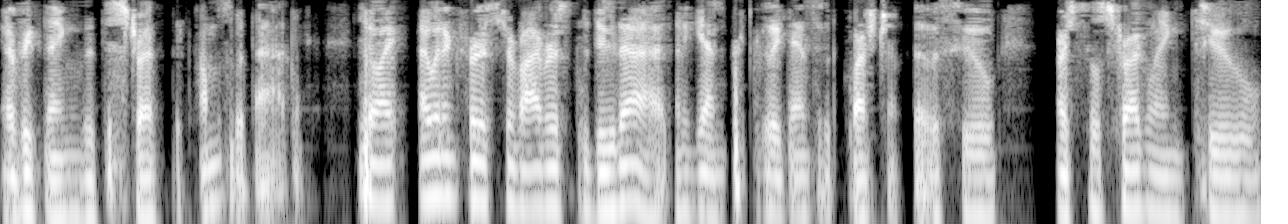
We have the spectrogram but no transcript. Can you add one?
everything, the distress that comes with that. So I, I would encourage survivors to do that. And again, particularly to answer the question, those who are still struggling to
